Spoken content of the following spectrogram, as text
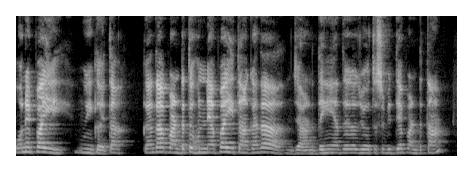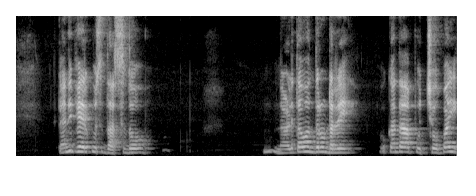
ਉਹਨੇ ਭਾਈ ਉਹੀ ਕਹਿਤਾ, ਕਹਿੰਦਾ ਪੰਡਤ ਹੁੰਨਿਆ ਭਾਈ ਤਾਂ ਕਹਿੰਦਾ ਜਾਣਦੇ ਹੀ ਆ ਤੇ ਜੋਤਿਸ਼ ਵਿਦਿਆ ਪੰਡਤਾਂ ਕਹਿੰਦੀ ਫੇਰ ਕੁਝ ਦੱਸ ਦੋ। ਨਾਲੇ ਤਾਂ ਉਹ ਅੰਦਰੋਂ ਡਰੇ, ਉਹ ਕਹਿੰਦਾ ਪੁੱਛੋ ਭਾਈ।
